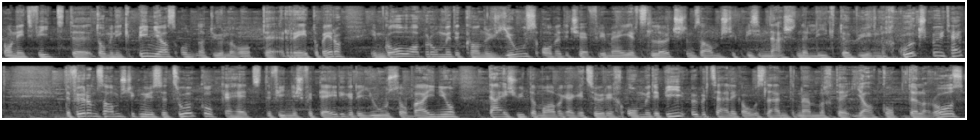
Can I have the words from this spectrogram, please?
Auch nicht fit der Dominik Pinas und natürlich auch der Reto Bero. Im Goal aber um mit der Connor Hughes, auch wenn der Jeffrey Meyer zuletzt am Samstag bis im National League Debüt eigentlich gut gespielt hat. Dafür am Samstag müssen zugucken hat der finnische Verteidiger der Juso Vainio der ist heute Abend gegen Zürich um dabei. Überzählige Ausländer, nämlich der Jakob de la Rose.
